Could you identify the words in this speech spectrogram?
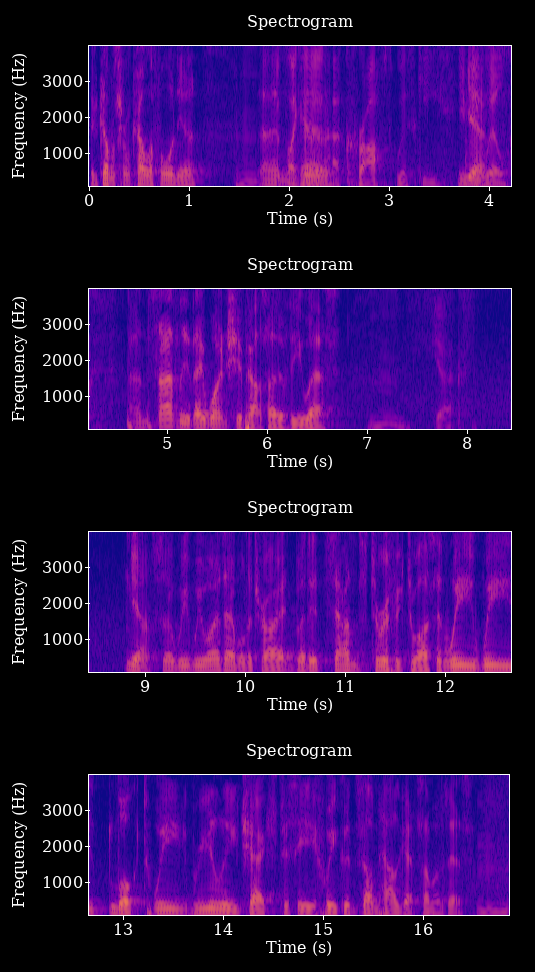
it comes from California, Mm. it's like and, a, uh, a craft whiskey, if yes. you will. and sadly they won't ship outside of the US. Mm, jerks. Yeah, so we, we weren't able to try it, but it sounds terrific to us, and we, we looked, we really checked to see if we could somehow get some of this. Mm.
